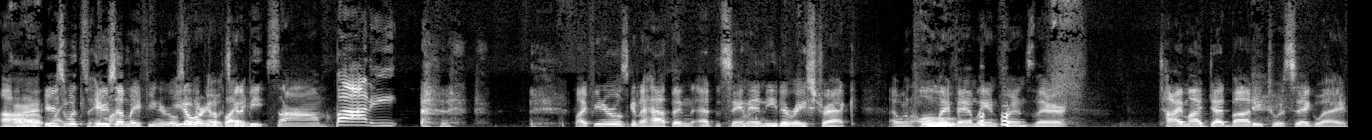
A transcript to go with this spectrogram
Ah, All right. Here's what's here's how my funeral is You know going we're to gonna play. It's going to be somebody. my funeral is going to happen at the Santa Anita racetrack. I want all my family and friends there. Tie my dead body to a Segway.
